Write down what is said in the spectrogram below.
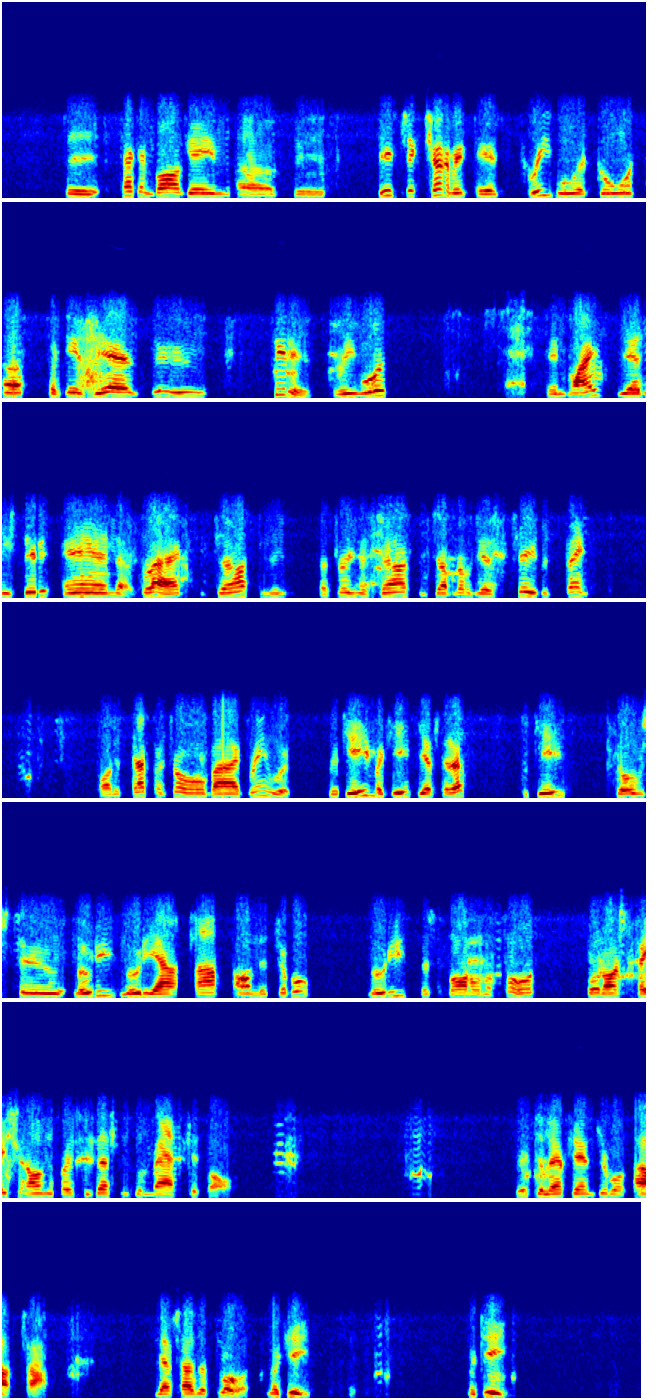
the second ball game of the district tournament. Is Greenwood going up against Yazoo City? Greenwood in white, Yazoo City, and black. Johnson, the Travis Johnson jumping up against Chavis Bank. On the top control by Greenwood. McGee, McGee gives it up. McGee goes to Moody. Moody out top on the dribble. Moody puts the ball on the floor. Patient on the first possession of basketball. With the left hand dribble out top. Left side of the floor. McGee. McGee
